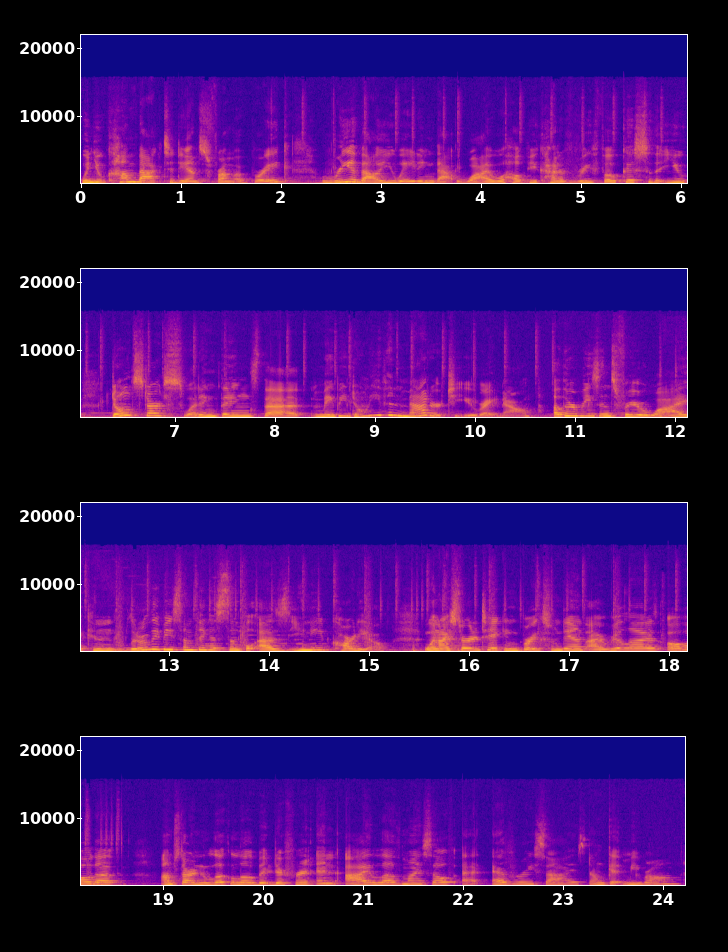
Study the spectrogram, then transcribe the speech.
when you come back to dance from a break, reevaluating that why will help you kind of refocus so that you don't start sweating things that maybe don't even matter to you right now. Other reasons for your why can literally be something as simple as you need cardio. When I started taking breaks from dance, I realized, oh, hold up, I'm starting to look a little bit different and I love myself at every size, don't get me wrong.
